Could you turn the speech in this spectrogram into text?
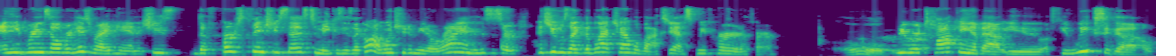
and he brings over his right hand, and she's the first thing she says to me because he's like, "Oh, I want you to meet Orion," and this is her. And she was like, "The Black Travel Box. Yes, we've heard of her. Oh. We were talking about you a few weeks ago,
